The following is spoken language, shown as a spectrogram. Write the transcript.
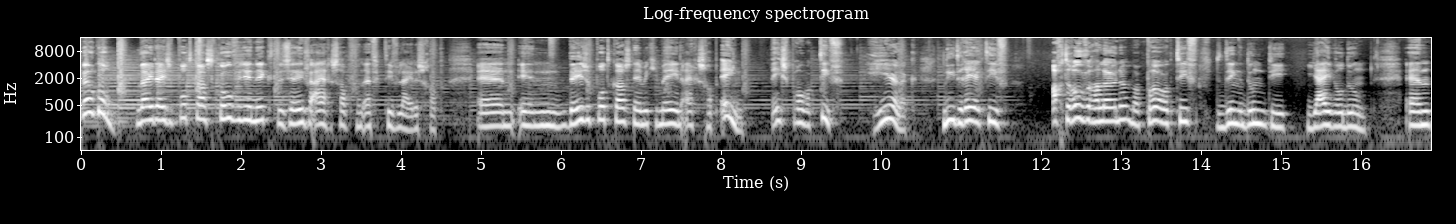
Welkom bij deze podcast Covid en ik, de zeven eigenschappen van effectief leiderschap. En in deze podcast neem ik je mee in eigenschap 1. Wees proactief. Heerlijk. Niet reactief achterover gaan leunen, maar proactief de dingen doen die jij wil doen. En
